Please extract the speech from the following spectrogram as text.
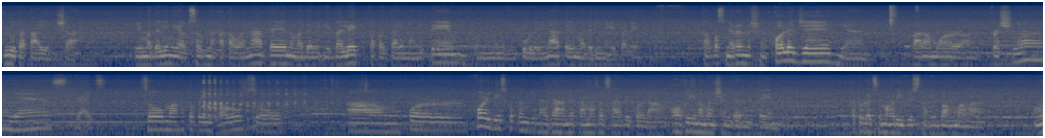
glutathione siya. Yung madaling i-absorb ng katawan natin, na madaling ibalik kapag tayo ng itim, kung naging kulay natin, madali na ibalik. Tapos meron na siyang collagen, yan. Para more on fresh lang, yes, guys. So, mga katupayin ko, so, um, for 4 days ko itong ginagamit, ang masasabi ko lang, okay naman siyang gamitin. Katulad sa mga reviews ng ibang mga mga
